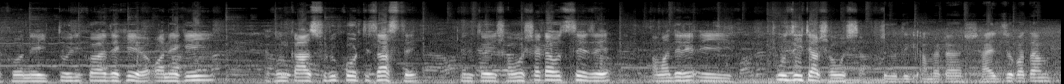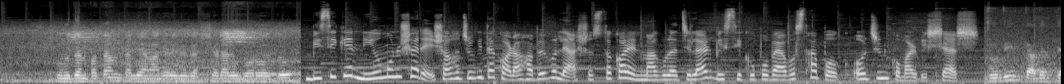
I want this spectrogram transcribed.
এখন এই তৈরি করা দেখে অনেকেই এখন কাজ শুরু করতে চাচ্ছে। কিন্তু এই সমস্যাটা হচ্ছে যে আমাদের এই পুঁজিটার সমস্যা। যদি আমরা একটা সাহায্য পাতাম অনুদান পাতাম তাহলে আমাদের এই ব্যবসাটা আরও বড় হতো। বিসিকের নিয়ম অনুসারে সহযোগিতা করা হবে বলে আশ্বস্ত করেন মাগুরা জেলার বিসিক উপব্যবস্থাপক অর্জুন কুমার বিশ্বাস। যদি তাদেরকে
